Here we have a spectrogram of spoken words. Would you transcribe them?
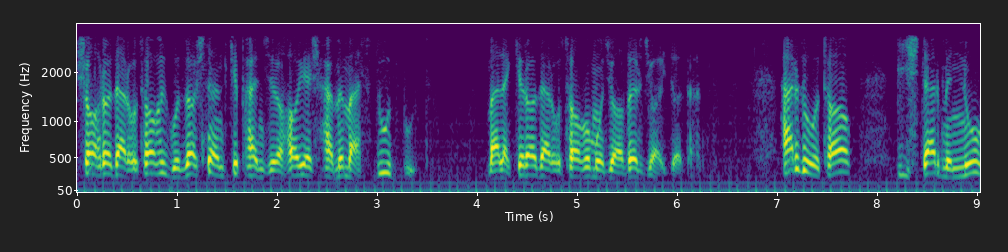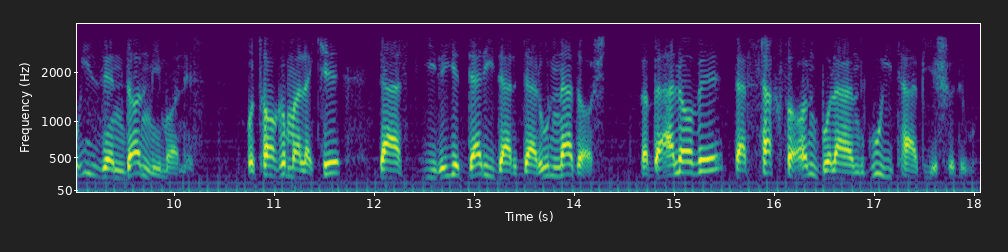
شاه را در اتاق گذاشتند که پنجره هایش همه مسدود بود. ملکه را در اتاق مجاور جای دادند. هر دو اتاق بیشتر به نوعی زندان میمانست. اتاق ملکه دستگیره دری در درون نداشت و به علاوه در سقف آن بلندگویی تعبیه شده بود.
